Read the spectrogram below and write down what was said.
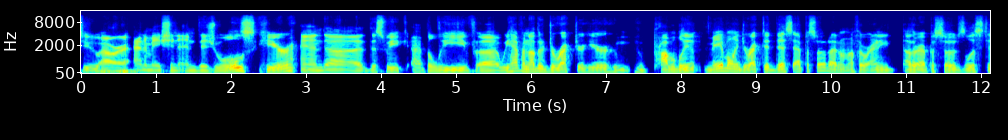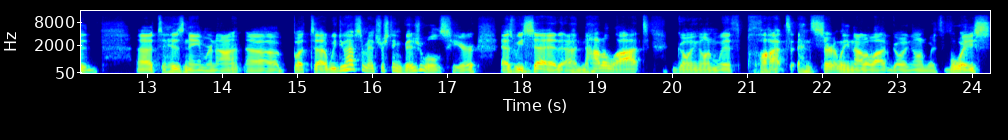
to our animation and visuals here. And uh, this week, I believe uh, we have another director here who, who probably may have only directed this episode. I don't know if there were any other episodes listed uh, to his name or not. Uh, but uh, we do have some interesting visuals here. As we said, uh, not a lot going on with plot, and certainly not a lot going on with voice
